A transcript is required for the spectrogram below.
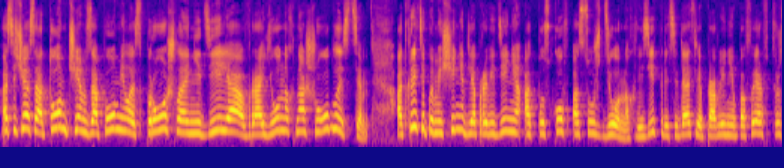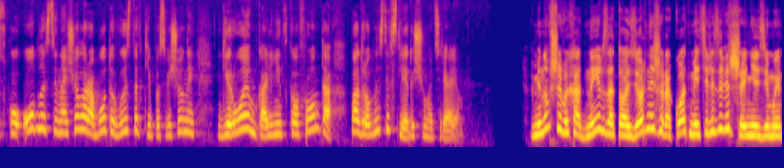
А сейчас о том, чем запомнилась прошлая неделя в районах нашей области. Открытие помещения для проведения отпусков осужденных, визит председателя правления ПФР в Тверскую область и начало работы выставки, посвященной героям Калининского фронта. Подробности в следующем материале. В минувшие выходные в Затоозерной широко отметили завершение зимы.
